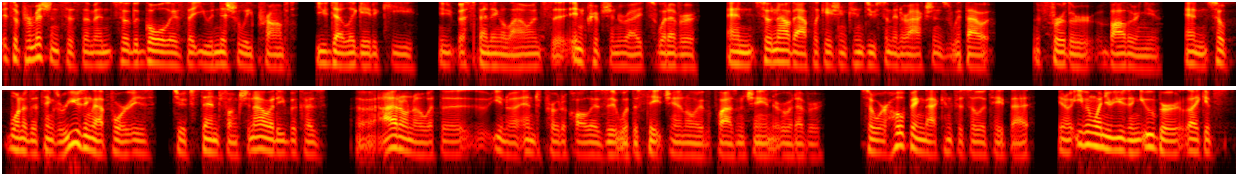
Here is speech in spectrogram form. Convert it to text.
it's a permission system. And so the goal is that you initially prompt, you delegate a key, a spending allowance, uh, encryption rights, whatever. And so now the application can do some interactions without further bothering you. And so one of the things we're using that for is to extend functionality because uh, I don't know what the you know end protocol is, what the state channel or the plasma chain or whatever. So we're hoping that can facilitate that. You know, even when you're using Uber, like it's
